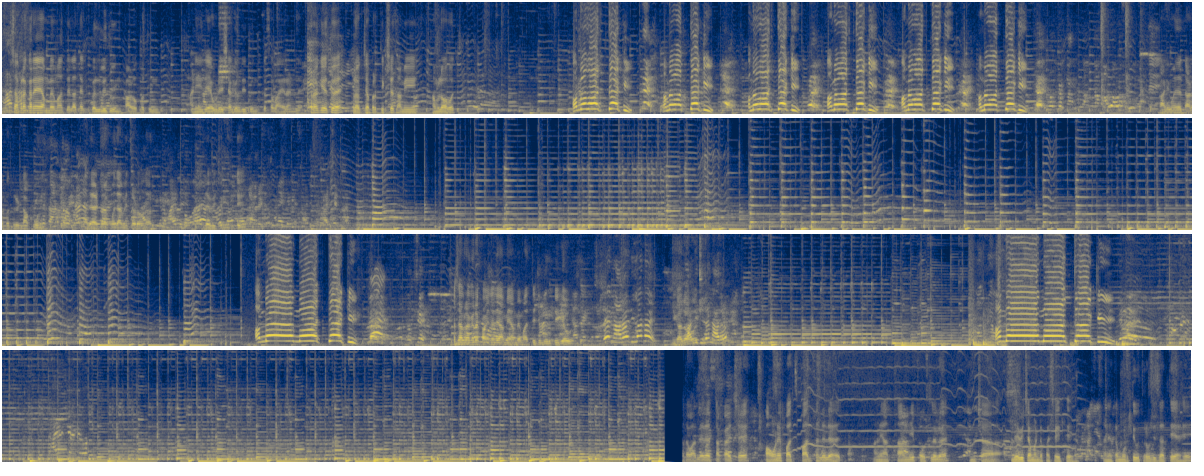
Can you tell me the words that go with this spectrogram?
अशा प्रकारे अंबे मातेला त्या गल्लीतून काळोखातून आणि त्या एवढ्याशा गल्लीतून कसं बाहेर आणलंय. ट्रक येतोय. ट्रकच्या प्रतीक्षेत आम्ही थांबलो आहोत. अंबे माते की। अंबे माते की। अंबे माते की। अंबे माते की। अंबे माते की। अंबे माते की। गाडीमध्ये ताडपत्री टाकून त्या ट्रकमध्ये आम्ही चढवणार देवीची मूर्ती. अंबे माते की! अशा प्रकारे फायनली आम्ही अंबे मातेची मूर्ती घेऊन नारळ दिला काय? निघालो आहोत. दिला नारळ? अंबे माते की! वाजलेले आहेत. सकाळचे पावणे पाच पाच झालेले आहेत. आणि आता आम्ही पोचलेलो आहे आमच्या देवीच्या मंडपाच्या इथे. आणि आता मूर्ती उतरवली जाते आहे.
